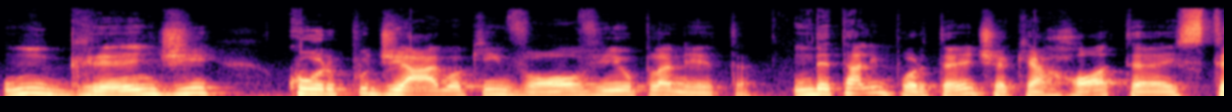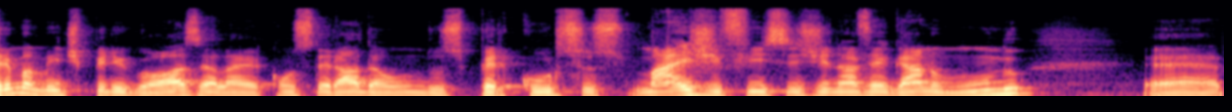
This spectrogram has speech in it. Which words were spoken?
um grande corpo de água que envolve o planeta. Um detalhe importante é que a rota é extremamente perigosa, ela é considerada um dos percursos mais difíceis de navegar no mundo, é,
